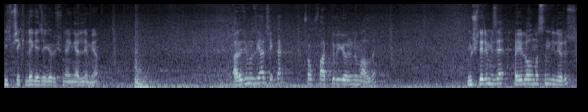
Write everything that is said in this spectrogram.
hiçbir şekilde gece görüşünü engellemiyor. Aracımız gerçekten çok farklı bir görünüm aldı. Müşterimize hayırlı olmasını diliyoruz.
